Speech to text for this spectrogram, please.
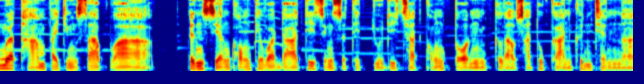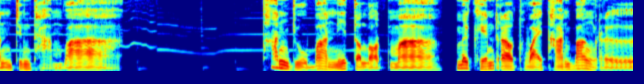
เมื่อถามไปจึงทราบว่า เป็นเสียงของเทวดาที่สิงสถิตอยู่ที่ฉัดของตนกล่าวสาธุการขึ้นเช่นนั้นจึงถามว่า ท่านอยู่บ้านนี้ตลอดมาไม่เข็นเราถวายทานบ้างหรือ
